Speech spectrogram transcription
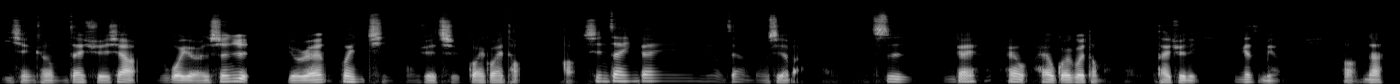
以前可能我们在学校，如果有人生日，有人会请同学吃乖乖桶，好，现在应该没有这样的东西了吧？是应该还有还有乖乖桶吗？不太确定，应该是没有。好，那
